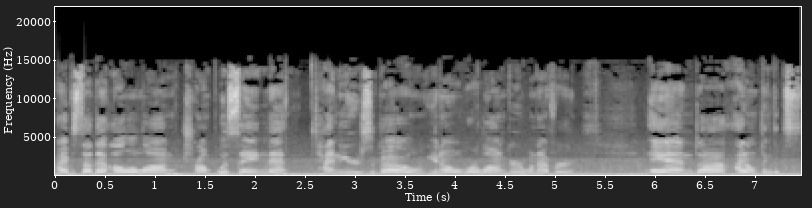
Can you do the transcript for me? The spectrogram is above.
I've said that all along. Trump was saying that 10 years ago, you know, or longer, whenever. And uh, I don't think that's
